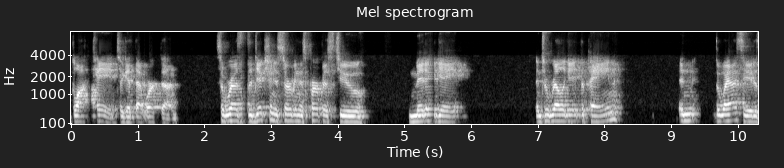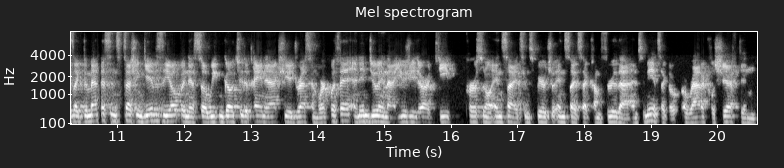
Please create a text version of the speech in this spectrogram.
blockade to get that work done. So, whereas the addiction is serving this purpose to mitigate and to relegate the pain, and the way I see it is like the medicine session gives the openness so we can go to the pain and actually address and work with it. And in doing that, usually there are deep personal insights and spiritual insights that come through that. And to me, it's like a, a radical shift in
